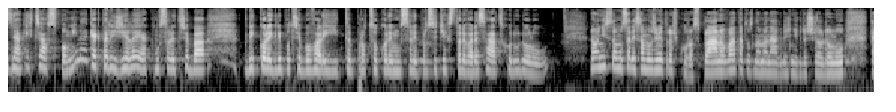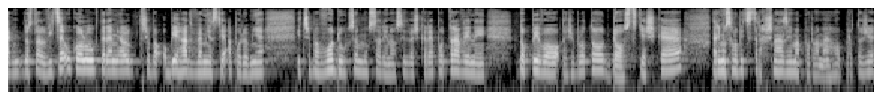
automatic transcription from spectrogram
z nějakých třeba vzpomínek, jak tady žili, jak museli třeba kdykoliv, kdy potřebovali jít pro cokoliv, museli prostě těch 190 schodů dolů? No, oni se to museli samozřejmě trošku rozplánovat, a to znamená, když někdo šel dolů, tak dostal více úkolů, které měl třeba oběhat ve městě a podobně. I třeba vodu se museli nosit, veškeré potraviny, topivo, takže bylo to dost těžké. Tady muselo být strašná zima, podle mého, protože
